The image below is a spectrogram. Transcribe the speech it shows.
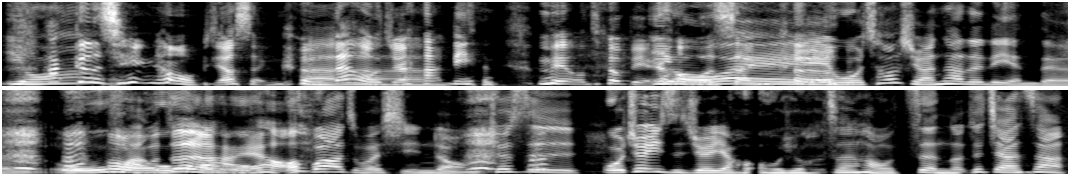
有啊，他个性让我比较深刻，嗯、但我觉得他脸没有特别让我深刻。欸、我超喜欢他的脸的，我无法，我真的还好，我不知道怎么形容，就是 我就一直觉得，哦哟，真好正哦，再加上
